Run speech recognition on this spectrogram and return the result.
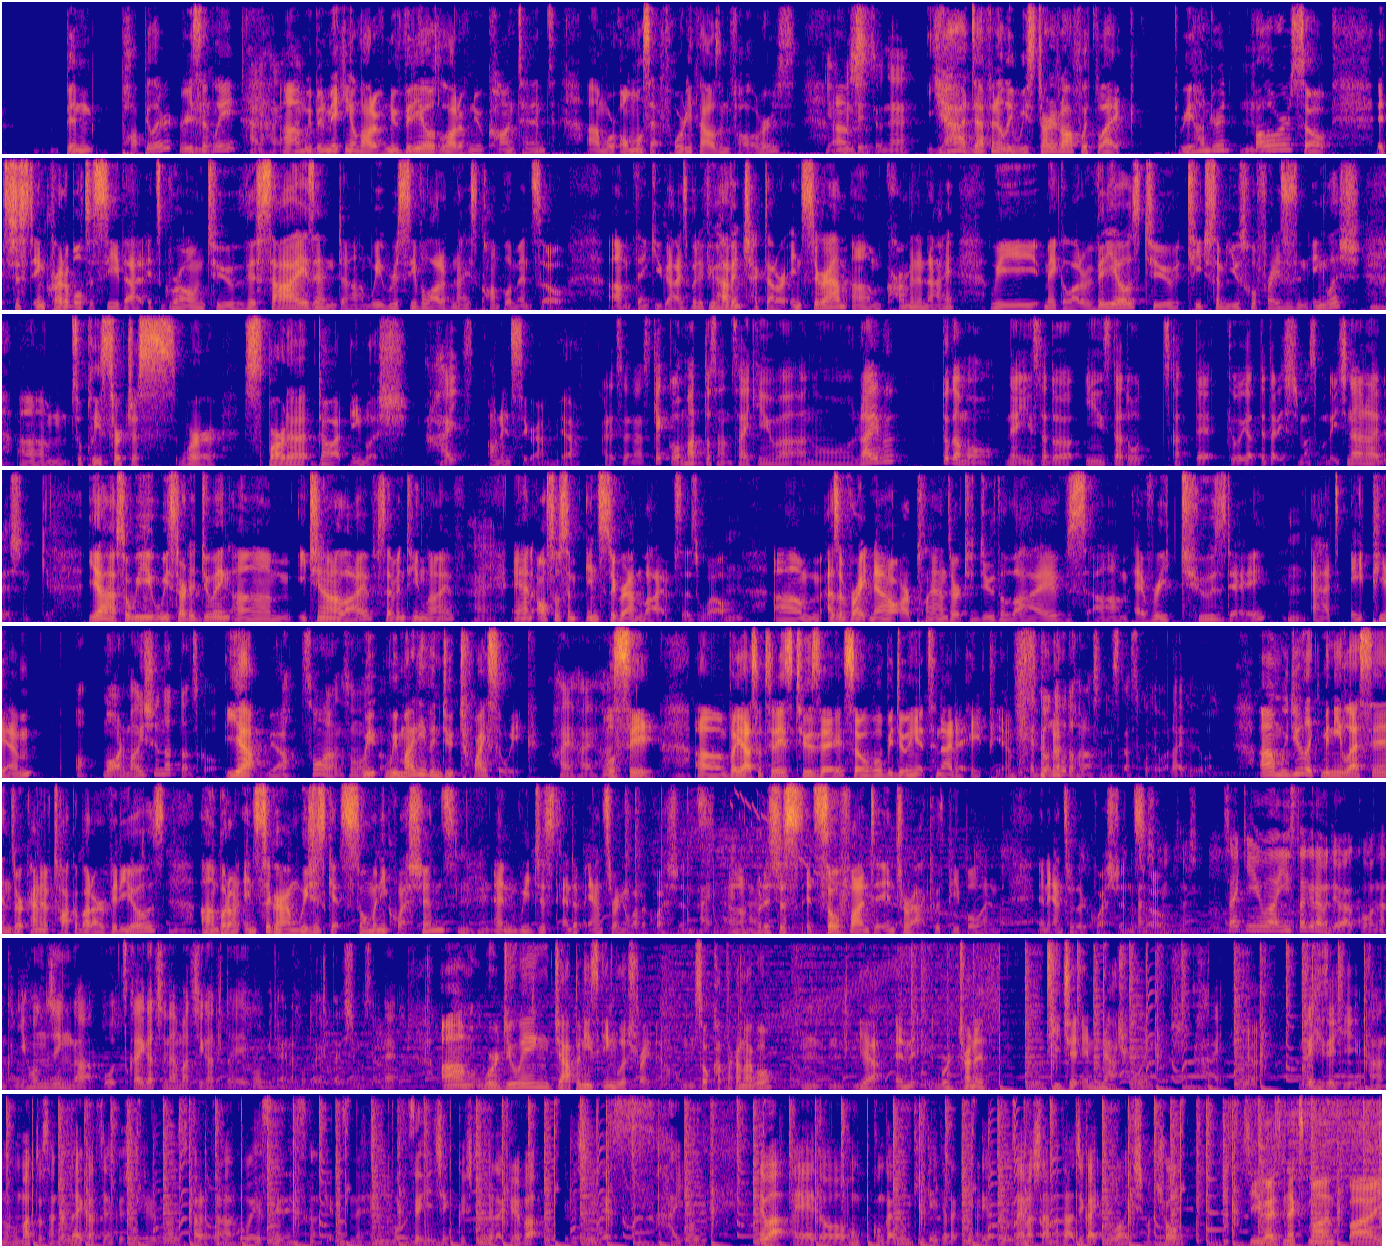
been popular recently. はいはい。 Um, we've been making a lot of new videos, a lot of new content. Um, we're almost at 40,000 followers. いや Um, 嬉しいですよね Yeah, definitely. We started off with like 300 followers, so it's just incredible to see that it's grown to this size, and um, we receive a lot of nice compliments. So. Um, thank you guys. But if you haven't checked out our Instagram, um, Carmen and I, we make a lot of videos to teach some useful phrases in English. Um, so please search us. We're sparta.english はい on Instagram. Yeah. ありがとうございます結構マットさん最近はあのライブ とかもねインスタとインスタと使って今日やってたりしますもんね17ライブでしたっけ Yeah, so we we started doing um Ichinana Live, 17 Live, はい and also some Instagram lives as well. Um, as of right now, our plans are to do the lives um, every Tuesday at 8 p.m. あもうあれ毎週になったんですか Yeah, yeah. あそうなんだそうなん We だ we might even do twice a week. はいはいはい We'll see. Um, but yeah, so today's Tuesday, so we'll be doing it tonight at 8 p.m. えどんなこと話すんですかそこではライブでは Um, we do like mini lessons or kind of talk about our videos. Um, but on Instagram, we just get so many questions, and we just end up answering a lot of questions. Hi, hi, Um, hi. but it's just it's so fun to interact with people and and answer their questions. So. 最近はインスタグラムではこうなんか日本人がこう使いがちな間違った英語みたいなことをやったりしますよね。Um, we're doing Japanese English right now. So yeah, and we're trying to teach it in natural English. はい Yeah. ぜひぜひあのマットさんが大活躍している、まあ、スパルタこう SNS 関係ですね。こうぜひチェックしていただければ嬉しいです。はい。では、えー、とほん今回も聞いていただきありがとうございました。また次回お会いしましょう See you guys next month. Bye.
